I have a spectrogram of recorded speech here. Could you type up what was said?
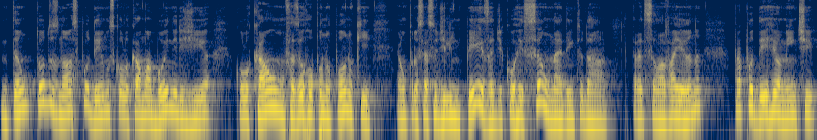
Então, todos nós podemos colocar uma boa energia, colocar um, fazer o Ho'oponopono, que é um processo de limpeza, de correção, né, dentro da tradição havaiana, para poder realmente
